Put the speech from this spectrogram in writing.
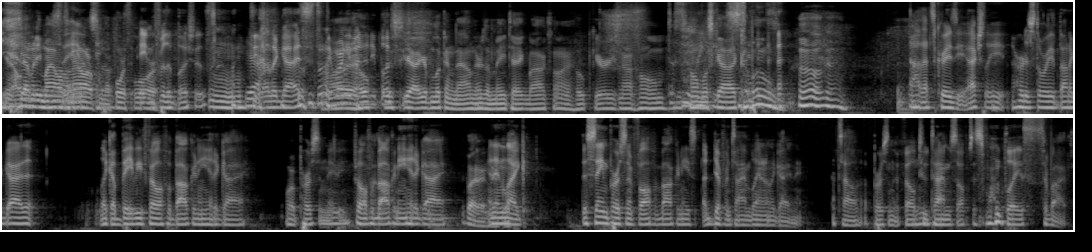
You know, 70 miles an hour from the fourth floor. Aim for the bushes. Mm-hmm. The other guys, there Oh, weren't I even hope any this- bushes. yeah, you're looking down. There's a Maytag box. Oh, I hope Gary's not home. Homeless guy. Kaboom. Oh, God. Ah, that's crazy. I actually heard a story about a guy that, like, a baby fell off a balcony, hit a guy, or a person maybe fell off a balcony, hit a guy, If I and then like, the same person fell off a balcony a different time, landed on the guy. And that's how a person that fell two times off this one place survived.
